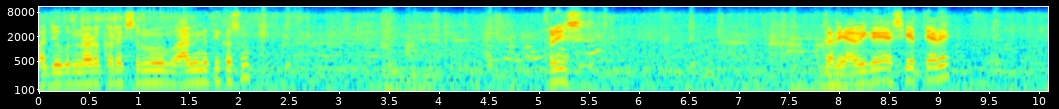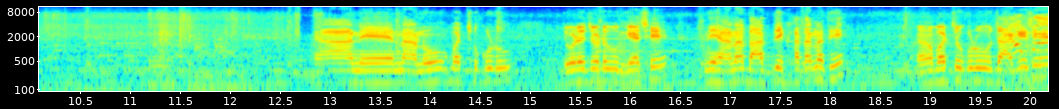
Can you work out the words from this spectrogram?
હજુ કોઈ નળ કનેક્શનનું આવ્યું નથી કશું? પ્લીઝ ઘરે આવી ગયા છીએ અત્યારે. અને નાનું બચ્ચુકડું જોડે જોડે ઊંઘ્યા છે. નેહાના દાંત દેખાતા નથી. બચ્ચુકડું જાગે છે.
